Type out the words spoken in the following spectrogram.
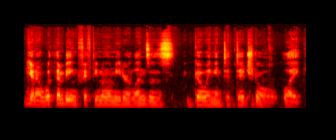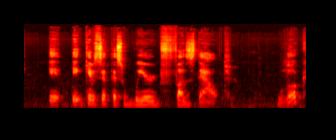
you know, with them being 50 millimeter lenses going into digital, like it, it gives it this weird fuzzed out look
